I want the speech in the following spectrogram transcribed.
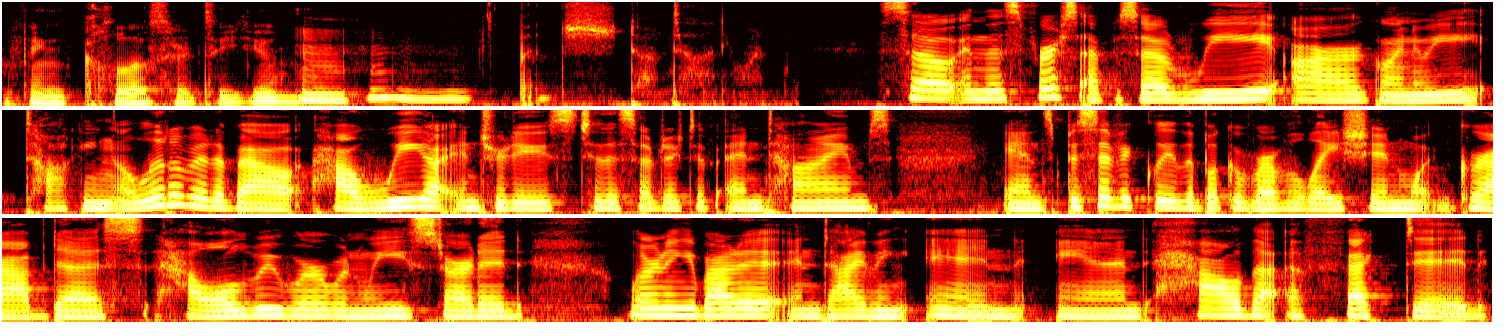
of being closer to you. hmm But shh, don't tell anyone. So, in this first episode, we are going to be talking a little bit about how we got introduced to the subject of end times and specifically the book of Revelation, what grabbed us, how old we were when we started learning about it and diving in, and how that affected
